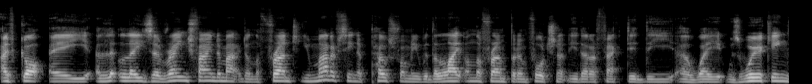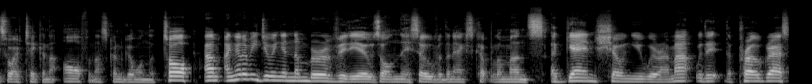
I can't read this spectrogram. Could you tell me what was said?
I've got a, a little laser rangefinder mounted on the front. You might have seen a post from me with the light on the front, but unfortunately that affected the uh, way it was working, so I've taken that off and that's going to go on the top. Um, I'm going to be doing a number of videos on this over the next couple of months. Again, showing you where I'm at with it, the progress.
